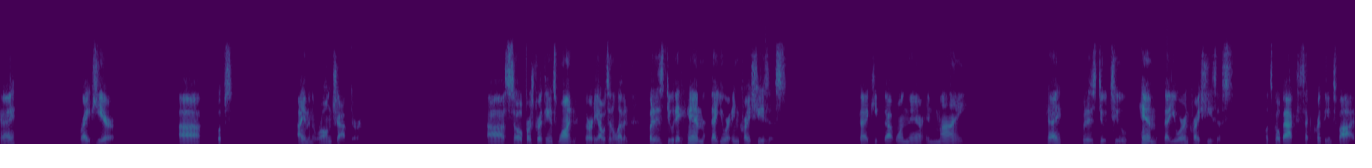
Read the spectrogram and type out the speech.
Okay. Right here. Uh, whoops. I am in the wrong chapter. Uh, so 1 Corinthians 1, 30, I was in 11. But it is due to him that you are in Christ Jesus. Okay, keep that one there in mind. Okay, but it is due to him that you are in Christ Jesus. Let's go back to 2 Corinthians 5.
